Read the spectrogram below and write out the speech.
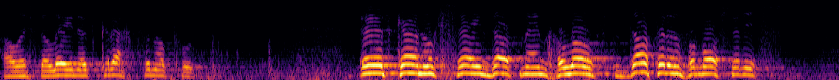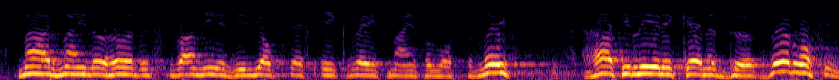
Al is het alleen het kracht van opvoeding. Het kan ook zijn dat men gelooft dat er een verlosser is. Maar mijn hoorders, wanneer hier Job zegt, ik weet mijn verlosser leeft, had hij leren kennen de verlossing.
